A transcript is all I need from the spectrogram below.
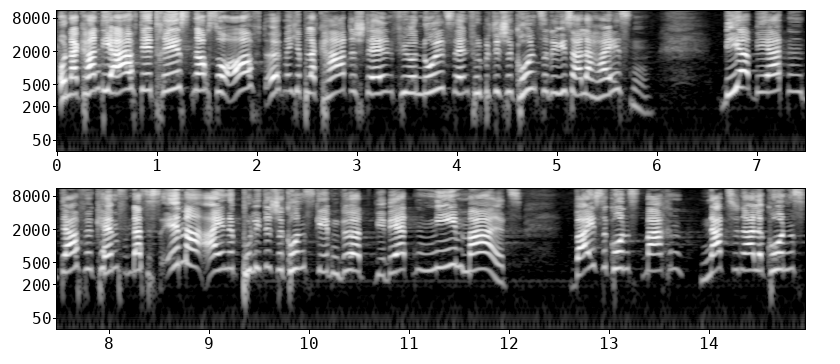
Und da kann die AfD Dresden noch so oft irgendwelche Plakate stellen für Null für politische Kunst oder wie sie alle heißen. Wir werden dafür kämpfen, dass es immer eine politische Kunst geben wird. Wir werden niemals weiße Kunst machen, nationale Kunst,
